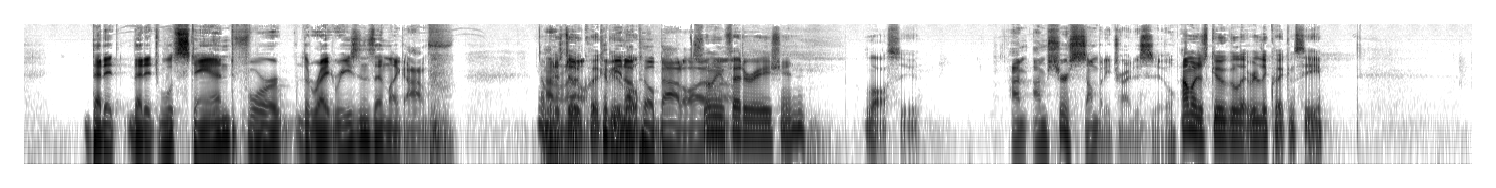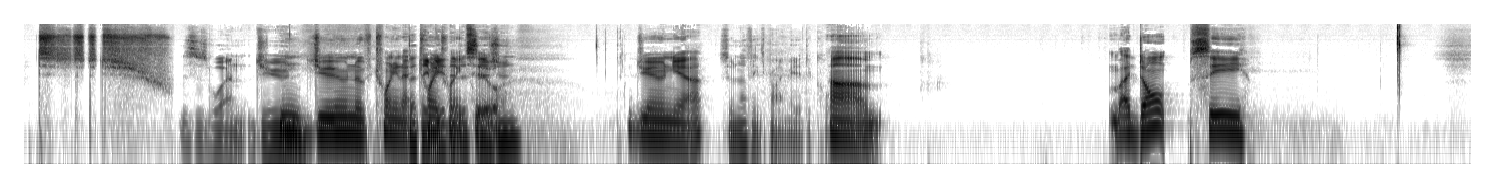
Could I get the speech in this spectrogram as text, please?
that it that it will stand for the right reasons, then like I'm, I'm gonna just don't do know. a quick could be an uphill battle. Swimming know. Federation lawsuit. I'm I'm sure somebody tried to sue. I'm gonna just Google it really quick and see. This is when June June of 29, that they made the 2022. decision. June, yeah. So nothing's probably made it to court. Um, I don't see.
